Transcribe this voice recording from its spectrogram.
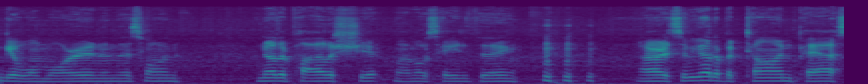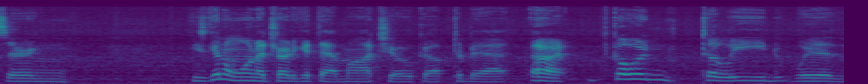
Get one more in in this one. Another pile of shit, my most hated thing. Alright, so we got a baton passer, and he's going to want to try to get that Machoke up to bat. Alright, going to lead with.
